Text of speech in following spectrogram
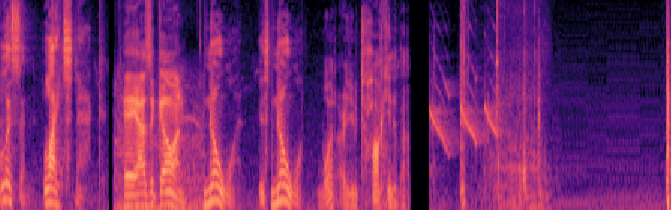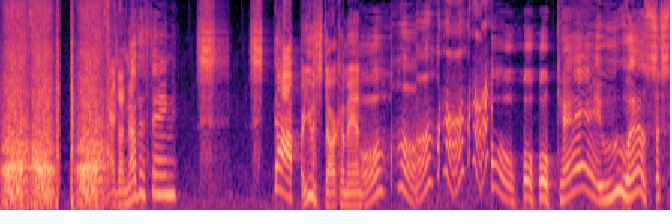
Listen, light snack. Hey, how's it going? No one is no one. What are you talking about? And another thing, s- stop. Are you Star Command? Oh, uh-huh. oh, okay. Ooh, else?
